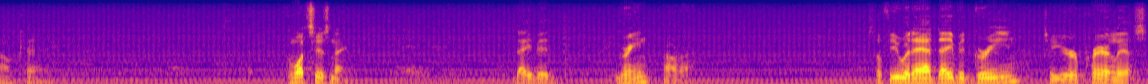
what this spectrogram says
Okay. And what's his name? David Green? All right. So if you would add David Green to your prayer list,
